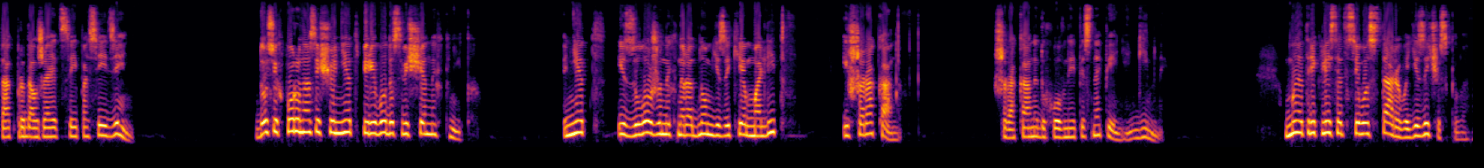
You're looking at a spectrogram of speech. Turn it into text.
Так продолжается и по сей день. До сих пор у нас еще нет перевода священных книг. Нет изложенных на родном языке молитв и шараканов широканы духовные песнопения, гимны. Мы отреклись от всего старого, языческого.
